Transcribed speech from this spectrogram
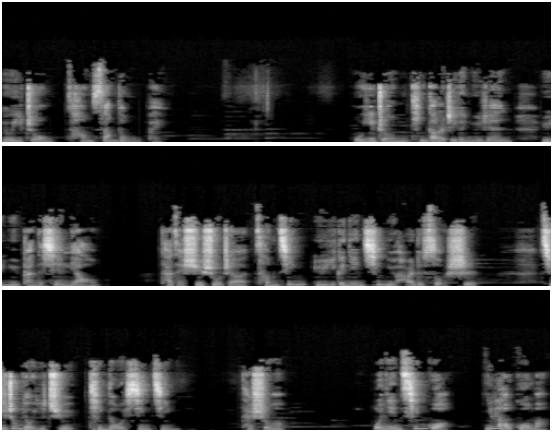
有一种沧桑的妩媚。无意中听到了这个女人与女伴的闲聊，她在叙述着曾经与一个年轻女孩的琐事，其中有一句听得我心惊。她说：“我年轻过，你老过吗？”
